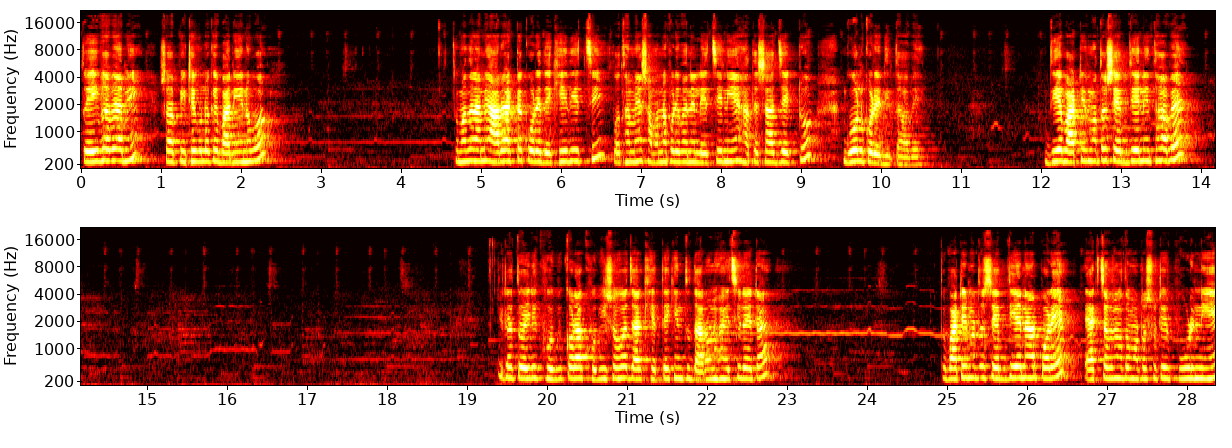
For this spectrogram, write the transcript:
তো এইভাবে আমি সব পিঠেগুলোকে বানিয়ে নেব। তোমাদের আমি আরও একটা করে দেখিয়ে দিচ্ছি। প্রথমে সামান্য পরিমাণে লেচে নিয়ে হাতের সাহায্যে একটু গোল করে নিতে হবে। দিয়ে বাটির মতো শেপ দিয়ে নিতে হবে। এটা তৈরি খুবই, করা খুবই সহজ আর খেতে কিন্তু দারুণ হয়েছিল এটা। তো বাটির মতো শেপ দিয়ে নেওয়ার পরে এক চামচ মতো মটরশুঁটির পুর নিয়ে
